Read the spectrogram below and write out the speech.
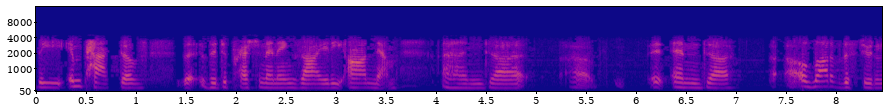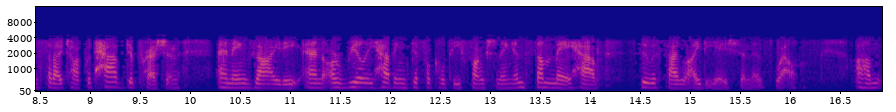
the impact of the, the depression and anxiety on them. And, uh, uh, and uh, a lot of the students that I talk with have depression and anxiety and are really having difficulty functioning, and some may have suicidal ideation as well. Um,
